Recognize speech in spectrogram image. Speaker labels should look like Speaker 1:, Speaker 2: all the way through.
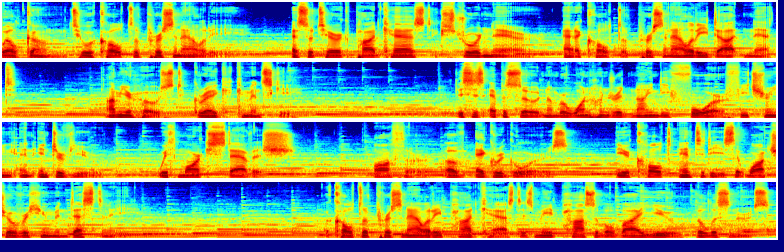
Speaker 1: Welcome to Occult of Personality, esoteric podcast extraordinaire at occultofpersonality.net. I'm your host, Greg Kaminsky. This is episode number 194, featuring an interview with Mark Stavish, author of Egregores, the occult entities that watch over human destiny. Occult of Personality podcast is made possible by you, the listeners,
